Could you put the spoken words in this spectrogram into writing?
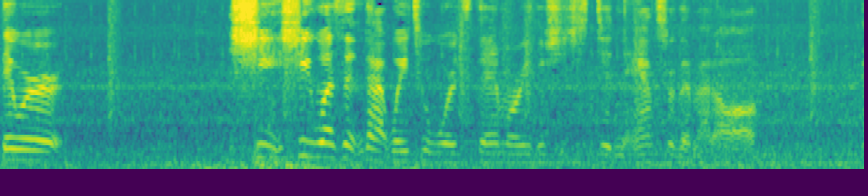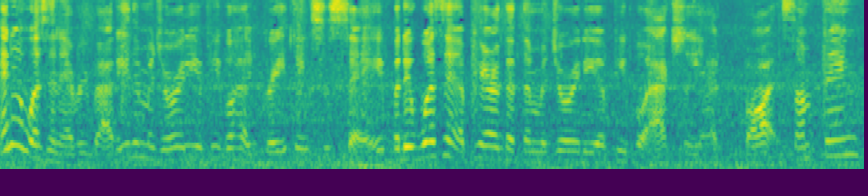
they were she she wasn't that way towards them or either. She just didn't answer them at all. And it wasn't everybody. The majority of people had great things to say but it wasn't apparent that the majority of people actually had bought something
